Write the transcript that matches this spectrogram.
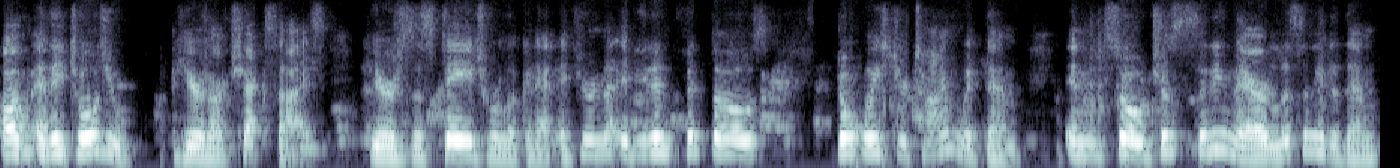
um, and they told you, here's our check size, here's the stage we're looking at. If you're not, if you didn't fit those, don't waste your time with them. And so just sitting there listening to them,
